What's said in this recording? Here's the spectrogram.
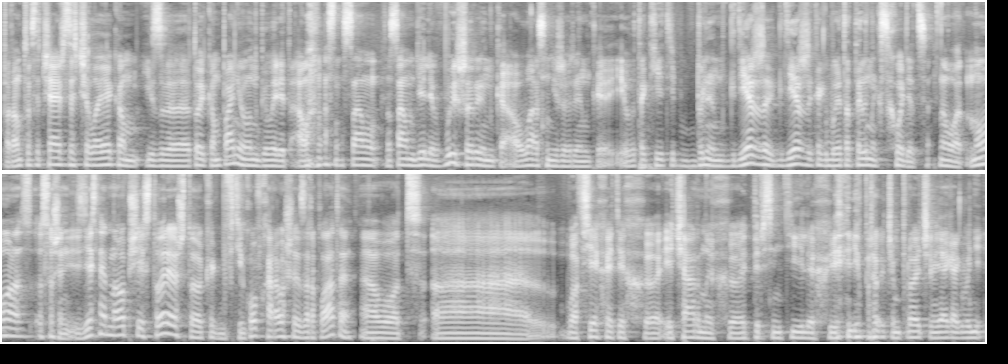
Потом ты встречаешься с человеком из э, той компании, он говорит, а у нас на самом, на самом деле выше рынка, а у вас ниже рынка. И вы такие, типа, блин, где же, где же как бы этот рынок сходится? Ну вот, но, слушай, здесь, наверное, общая история, что как бы в Тинькофф хорошие зарплаты, а вот, а во всех этих HR-ных э, персентилях и, и прочем-прочем я как бы не,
